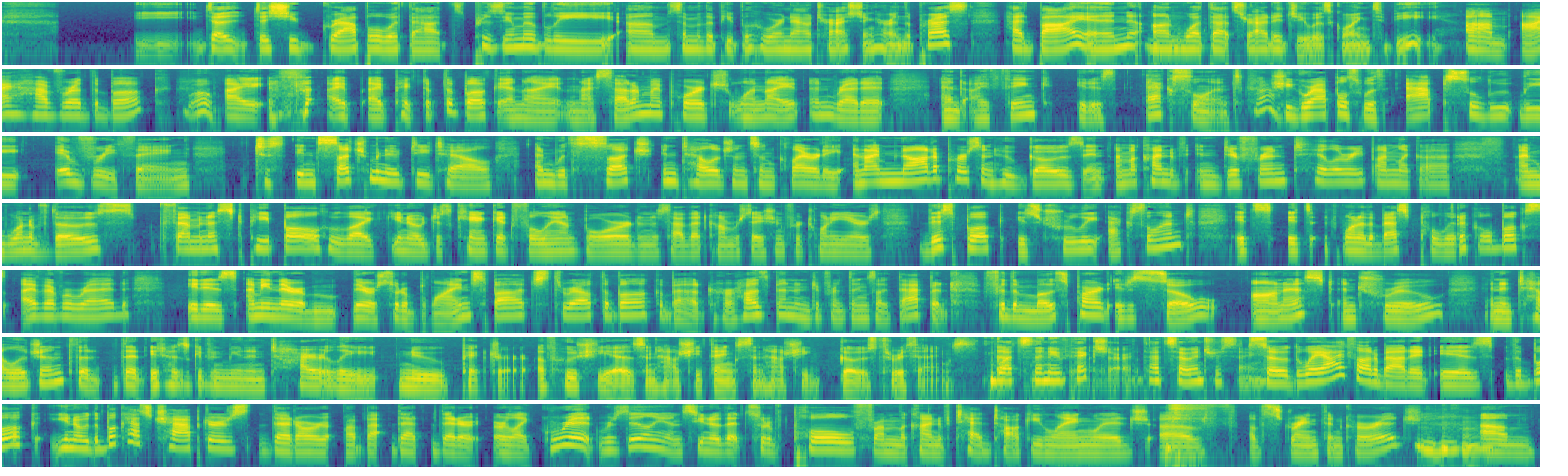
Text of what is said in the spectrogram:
Does, does she grapple with that? Presumably, um, some of the people who are now trashing her in the press had buy-in on what that strategy was going to be. Um, I have read the book. Whoa. I, I I picked up the book and I and I sat on my porch one night and read it, and I think it is excellent. She grapples with absolutely everything. Just in such minute detail and with such intelligence and clarity. And I'm not a person who goes in, I'm a kind of indifferent Hillary. I'm like a, I'm one of those feminist people who like, you know, just can't get fully on board and has had that conversation for 20 years. This book is truly excellent. It's it's one of the best political books I've ever read. It is I mean there are there are sort of blind spots throughout the book about her husband and different things like that, but for the most part it is so honest and true and intelligent that that it has given me an entirely new picture of who she is and how she thinks and how she goes through things. What's the new feeling. picture? That's so interesting. So the way I thought about it is the book, you know, the book has chapters that are about that that are, are like grit, resilience, you know, that sort of pull from the kind of TED talky language of of strength and courage. Um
